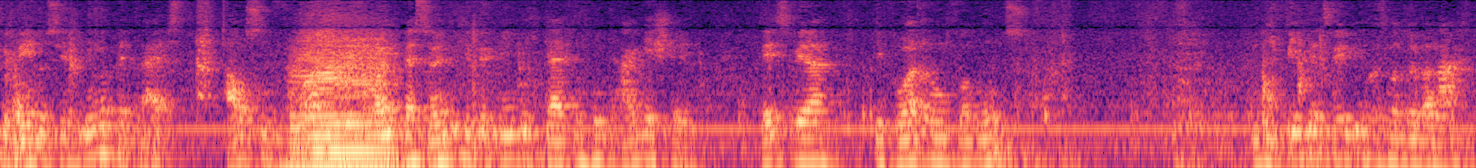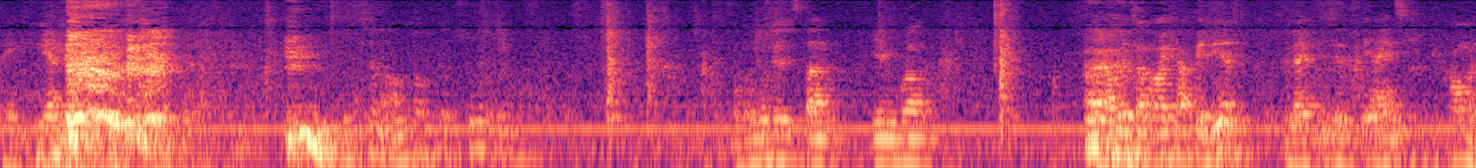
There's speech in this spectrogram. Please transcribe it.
für wen du sie auch immer betreibst, außen vor und persönliche Befindlichkeiten hintangestellt. Das wäre die Forderung von uns. Und ich bitte jetzt wirklich, dass man darüber nachdenkt. Gibt es einen Antrag dazu? Man muss jetzt dann irgendwann. Ich habe jetzt an euch appelliert. Vielleicht ist jetzt die Einsicht gekommen.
